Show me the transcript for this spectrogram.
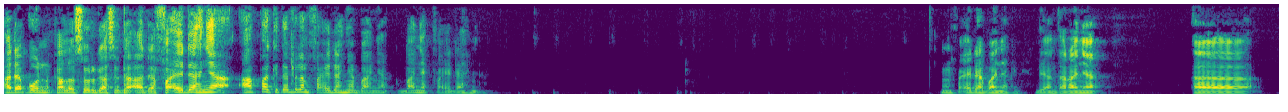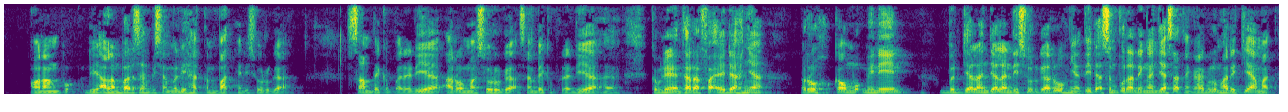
Adapun kalau surga sudah ada, faedahnya apa? Kita bilang faedahnya banyak, banyak faedahnya. Hmm, faedah banyak ini. Di antaranya uh, orang di alam barzah bisa melihat tempatnya di surga sampai kepada dia aroma surga sampai kepada dia. Ya. Kemudian antara faedahnya ruh kaum mukminin berjalan-jalan di surga ruhnya tidak sempurna dengan jasadnya karena belum hari kiamat.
